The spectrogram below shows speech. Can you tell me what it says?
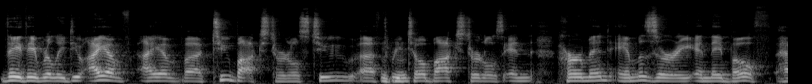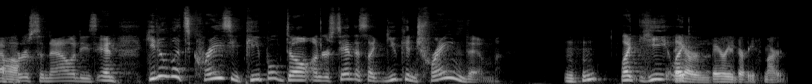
They they really do. I have I have uh, two box turtles, two uh, three toe mm-hmm. box turtles, and Herman and Missouri, and they both have oh. personalities. And you know what's crazy? People don't understand this. Like you can train them. Mm-hmm. Like he, they like are very very smart.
